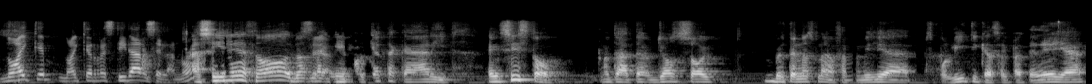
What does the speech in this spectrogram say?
No hay que, no hay que restirársela, ¿no? Así es, no, no, O sea- ni por qué atacar. Y insisto, o sea, te- yo soy, pertenezco a una familia pues, política, soy parte de ella,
